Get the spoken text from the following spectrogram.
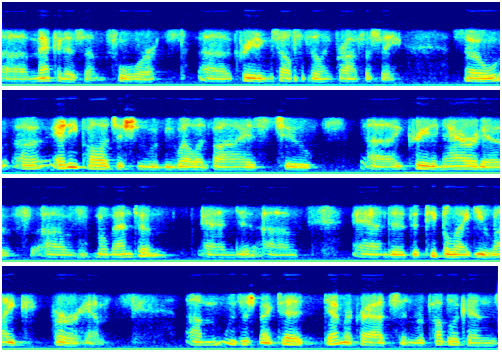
uh, mechanism for uh, creating self fulfilling prophecy. So, uh, any politician would be well advised to uh, create a narrative of momentum and um, and uh, that people like you like her or him. Um, with respect to Democrats and Republicans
